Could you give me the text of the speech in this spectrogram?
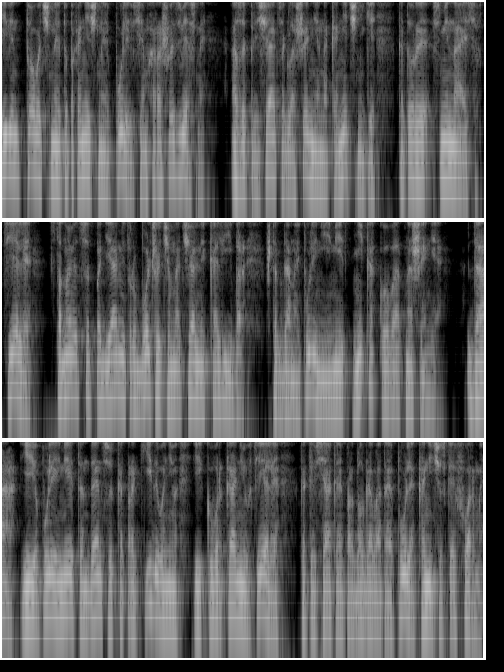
И винтовочные тупоконечные пули всем хорошо известны. а запрещает соглашение наконечники, которые, сминаясь в теле, становятся по диаметру больше, чем начальный калибр, что к данной пуле не имеет никакого отношения. Да, ее пуля имеет тенденцию к опрокидыванию и кувырканию в теле, как и всякая продолговатая пуля конической формы,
